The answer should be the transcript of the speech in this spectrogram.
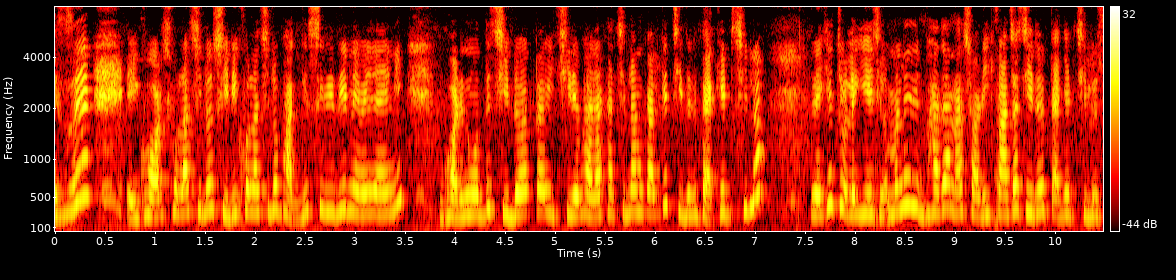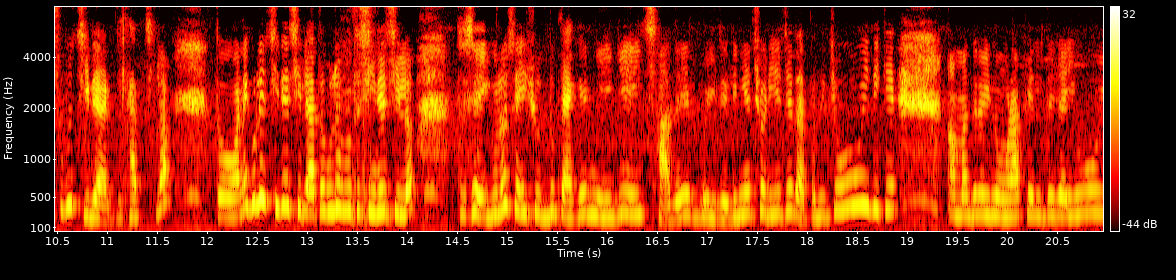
এসে এই ঘর খোলা ছিল, সিঁড়ি খোলা ছিল, ভাগ্যের সিঁড়ি দিয়ে নেমে যায়নি। ঘরের মধ্যে ছিল একটা ওই চিড়ে ভাজা খাচ্ছিলাম কালকে, চিড়ের প্যাকেট ছিল, রেখে চলে গিয়েছিলাম। মানে ভাজা না সরি কাঁচা চিড়ের প্যাকেট ছিল, শুধু চিড়ে আর কি খাচ্ছিলাম। তো অনেকগুলো চিড়ে ছিল এতগুলোর মতো চিড়ে ছিল। তো সেইগুলো, সেই শুদ্ধ প্যাকেট নিয়ে গিয়ে এই ছাদের ওই রেলিংয়ে ছড়িয়েছে, তারপর দেখছি ওই দিকে আমাদের ওই নোংরা ফেলতে যাই, ওই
